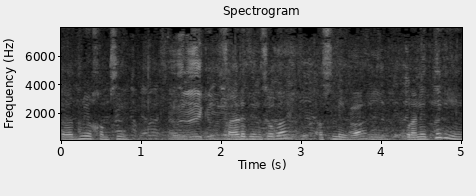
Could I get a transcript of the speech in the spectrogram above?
350 साढ़े तीन सौ का असली पुराने इतने की है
